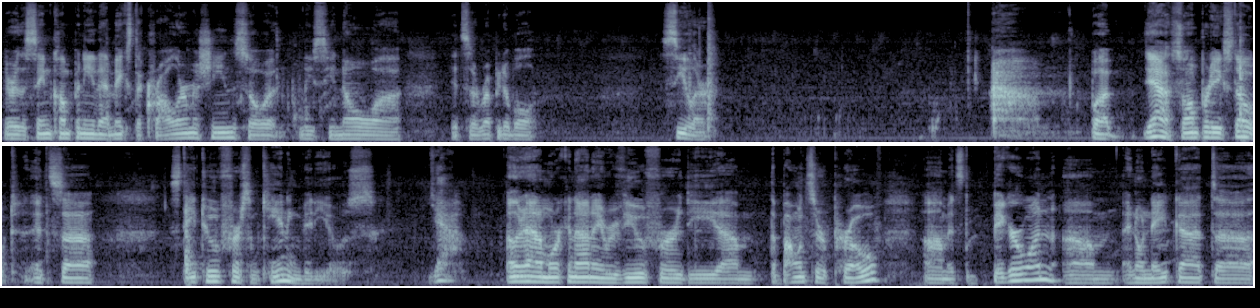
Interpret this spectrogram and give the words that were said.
They're the same company that makes the crowler machine, so at least you know uh, it's a reputable sealer. But yeah, so I'm pretty stoked. It's uh, stay tuned for some canning videos. Yeah. Other than that, I'm working on a review for the um, the Bouncer Pro. Um, it's the bigger one. Um, I know Nate got uh,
